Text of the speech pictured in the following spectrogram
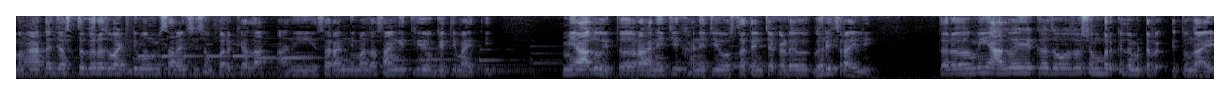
मग आता जास्त गरज वाटली म्हणून मी सरांशी संपर्क केला आणि सरांनी मला सांगितली योग्य ती माहिती. मी आलो इथं राहण्याची खाण्याची व्यवस्था त्यांच्याकडे घरीच राहिली. तर मी आलो एक जवळजवळ शंभर किलोमीटर इथून आहे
